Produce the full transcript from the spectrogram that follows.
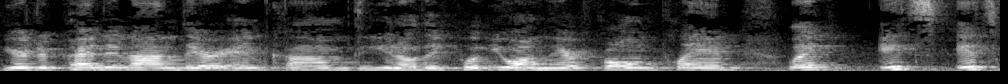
you're dependent on their income you know they put you on their phone plan like it's it's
